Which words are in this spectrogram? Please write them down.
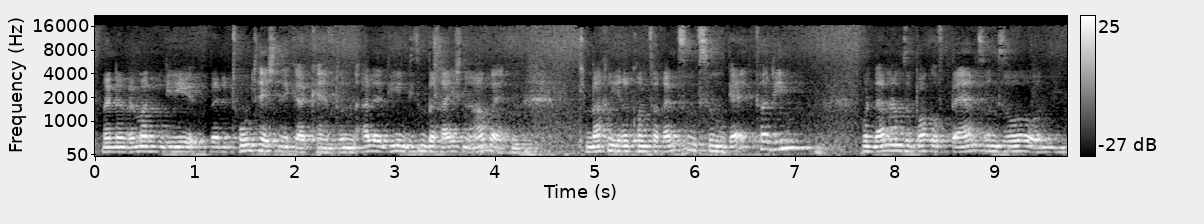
Ich meine, wenn man die, seine Tontechniker kennt und alle, die in diesen Bereichen arbeiten, die machen ihre Konferenzen zum Geld verdienen und dann haben sie Bock auf Bands und so und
